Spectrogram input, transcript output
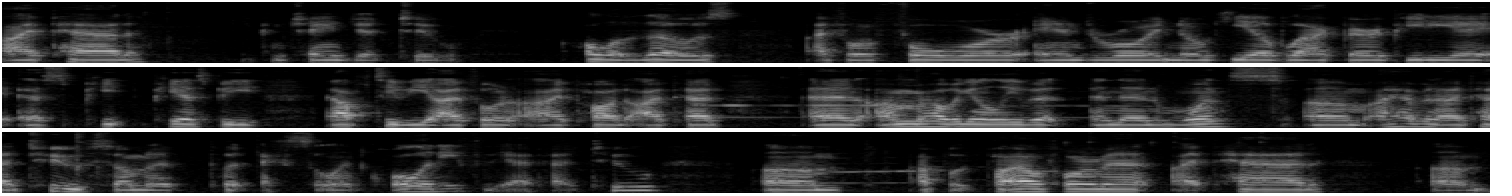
iPad. You can change it to all of those iPhone 4, Android, Nokia, BlackBerry, PDA, SP, PSP, Apple TV, iPhone, iPod, iPad, and I'm probably going to leave it. And then once um, I have an iPad 2, so I'm going to put excellent quality for the iPad 2. Um, I'll put file format, iPad, um,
